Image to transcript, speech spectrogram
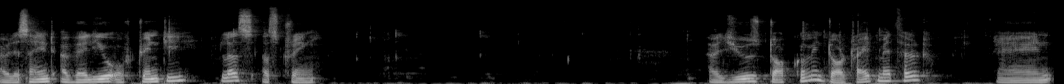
I will assign it a value of 20 plus a string. I'll use document.write method and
